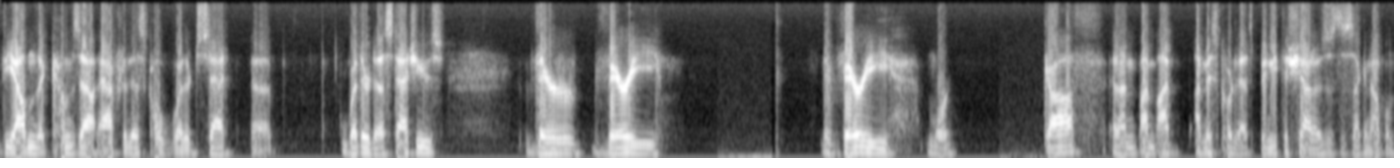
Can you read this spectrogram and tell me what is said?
the album that comes out after this, called Weathered, Stat- uh, Weathered uh, Statues, they're very, they're very more goth, and I'm, I'm I, I misquoted that. It's Beneath the Shadows is the second album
